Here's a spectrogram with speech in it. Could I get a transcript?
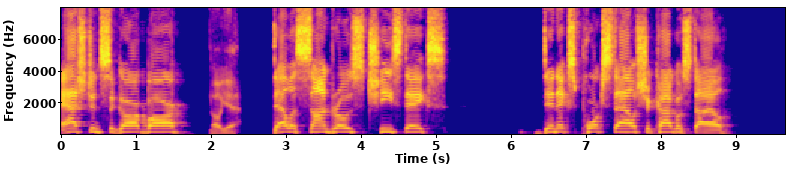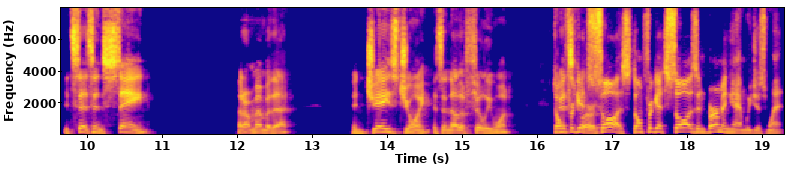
Ashton Cigar Bar, Oh yeah. D'Alessandro's Cheesesteaks, DiNic's Pork Style, Chicago Style. It says insane. I don't remember that. And Jay's Joint is another Philly one. Don't forget Pittsburgh. Saws. Don't forget Saws in Birmingham. We just went.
